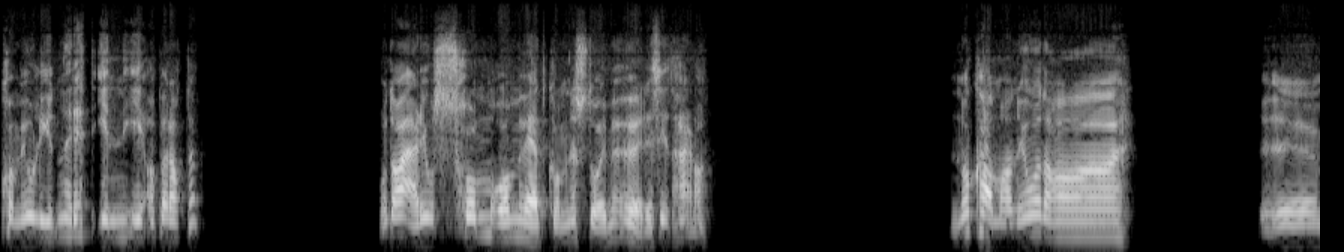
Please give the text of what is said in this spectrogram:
kommer jo lyden rett inn i apparatet. Og da er det jo som om vedkommende står med øret sitt her, da. Nå kan man jo da uh,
